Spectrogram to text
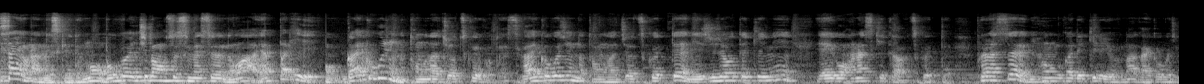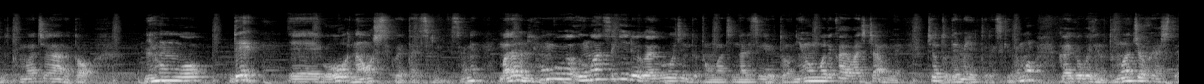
最後なんですけれども僕が一番おすすめするのはやっぱり外国人の友達を作ることです。外国人の友達を作って日常的に英語を話す機会を作ってプラス日本語ができるような外国人の友達になると日本語で英語を直してくれたりするんですよね。まあでも日本語が上手すぎる外国人と友達になりすぎると日本語で会話しちゃうんでちょっとデメリットですけども外国人の友達を増やして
